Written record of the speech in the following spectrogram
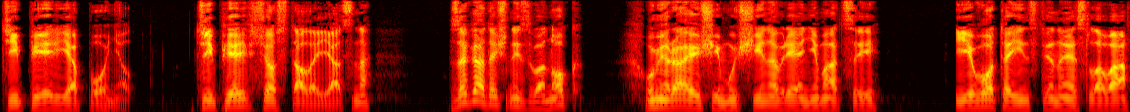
Теперь я понял. Теперь все стало ясно. Загадочный звонок, умирающий мужчина в реанимации, его таинственные слова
